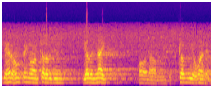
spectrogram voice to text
They had a whole thing on television the other night on um, Discovery or one of them,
